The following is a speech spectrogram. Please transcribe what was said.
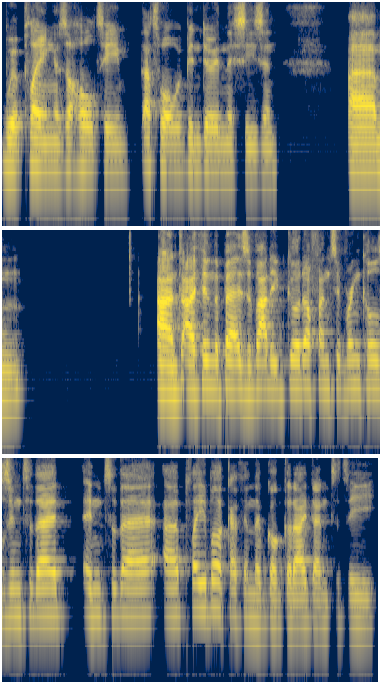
We're playing as a whole team. That's what we've been doing this season. Um, and I think the Bears have added good offensive wrinkles into their into their uh, playbook. I think they've got good identity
